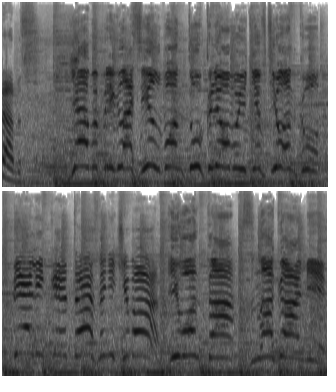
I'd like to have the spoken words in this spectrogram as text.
Адамс Я бы пригласил вон ту клевую девчонку. Беленькая тоже ничего. И вон та с ногами.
